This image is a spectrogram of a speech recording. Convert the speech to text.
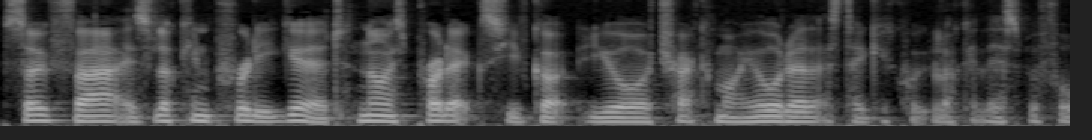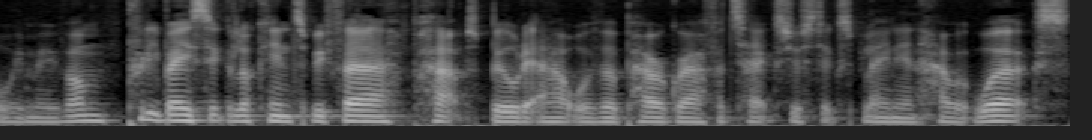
so far is looking pretty good. Nice products. You've got your track my order. Let's take a quick look at this before we move on. Pretty basic looking, to be fair. Perhaps build it out with a paragraph of text just explaining how it works.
